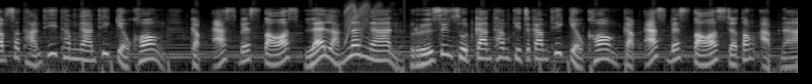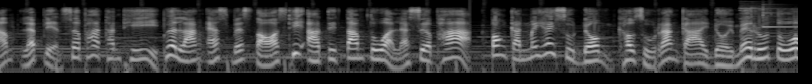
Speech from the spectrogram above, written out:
กับสถานที่ทำงานที่เกี่ยวข้องกับแอสเบสตอสและหลังเลิกงาน หรือสิ้นสุดการทำกิจกรรมที่เกี่ยวข้องกับแอสเบสตอสจะต้องอาบน้ำและเปลี่ยนเสื้อผ้าทันที เพื่อล้างแอสเบสตอสที่อาจติดตามตัวและเสื้อผ้า ป้องกันไม่ให้สูดดมเข้าสู่ร่างกายโดยไม่รู้ตัว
